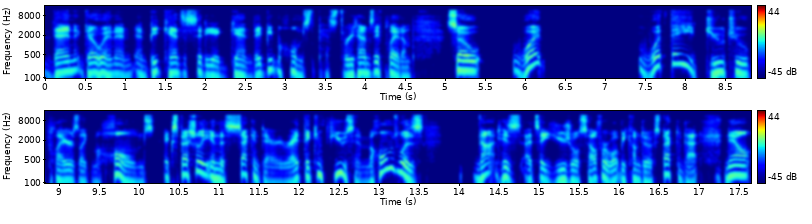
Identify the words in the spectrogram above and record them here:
then go in and, and beat Kansas City again. They beat Mahomes the past three times they've played them. So what what they do to players like Mahomes, especially in the secondary, right? They confuse him. Mahomes was not his, I'd say, usual self or what we come to expect of that. Now,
